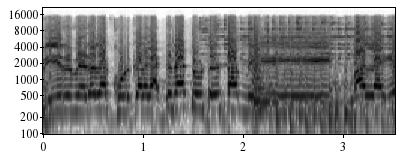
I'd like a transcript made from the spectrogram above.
మీరు మెడల కుడకలు కట్టినట్టు ఉంటుంది తమ్మి మల్లయ్య.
